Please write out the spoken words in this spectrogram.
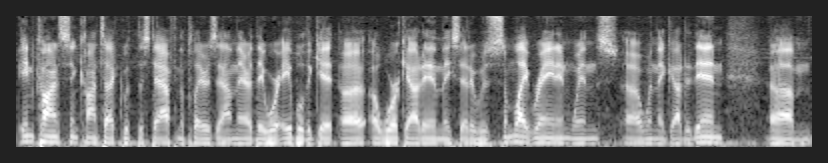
in constant contact with the staff and the players down there. They were able to get a, a workout in. They said it was some light rain and winds uh, when they got it in. Um,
